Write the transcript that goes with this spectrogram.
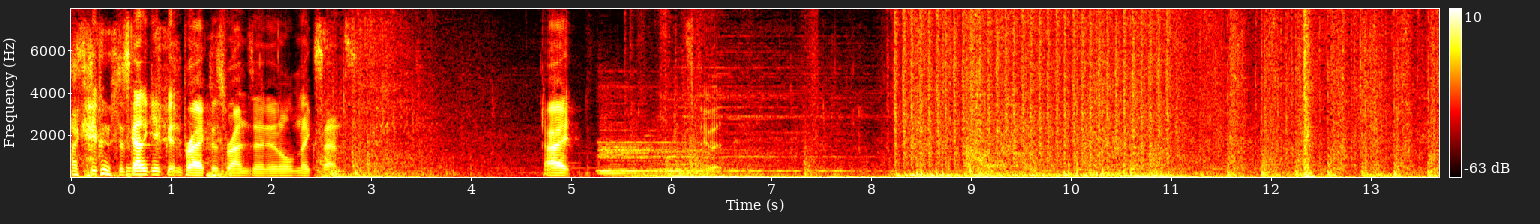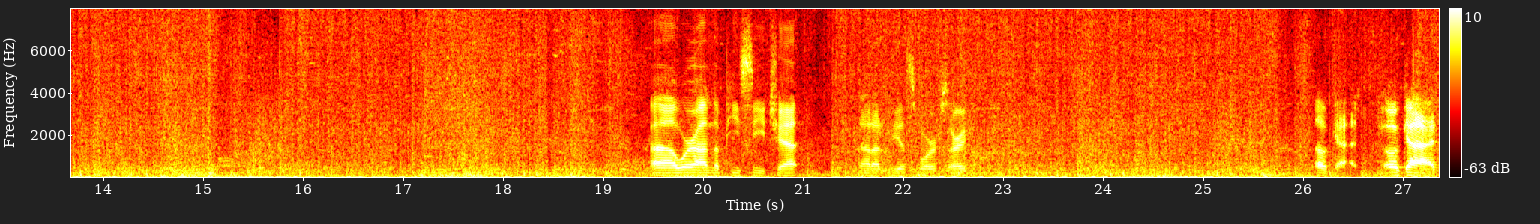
I can Just gotta keep getting practice runs in. It'll make sense. All right. Let's do it. Uh, we're on the PC chat, not on PS4. Sorry. Oh god. Oh god.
